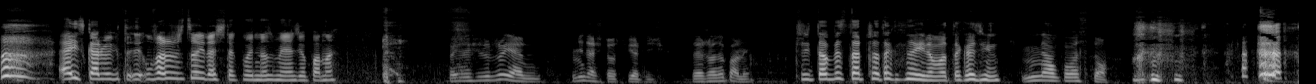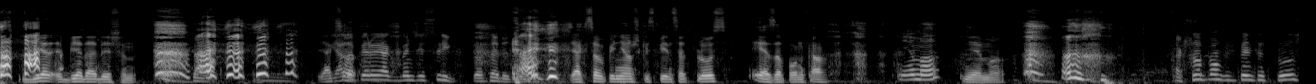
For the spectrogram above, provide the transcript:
Ej, skarbik, ty uważasz, co ile się tak powinno zmieniać opona? Pewnie się zużyje. Nie da się to stwierdzić. Zależy od opony. Czyli to wystarcza tak na ile ma godzin? Mi na około 100. Bie, bieda edition. Jak Ja są, dopiero jak będzie slick, to wtedy. jak są pieniążki z 500 plus, jest oponka. Nie ma? Nie ma. Jak są oponki z 500 plus,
